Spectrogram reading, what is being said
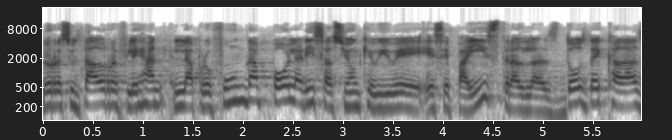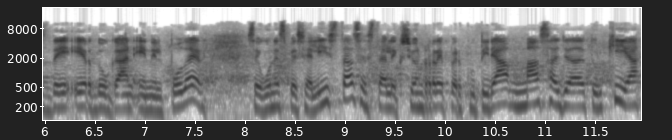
Los resultados reflejan la profunda polarización que vive ese país tras las dos décadas de Erdogan en el poder. Según especialistas, esta elección repercutirá más allá de Turquía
